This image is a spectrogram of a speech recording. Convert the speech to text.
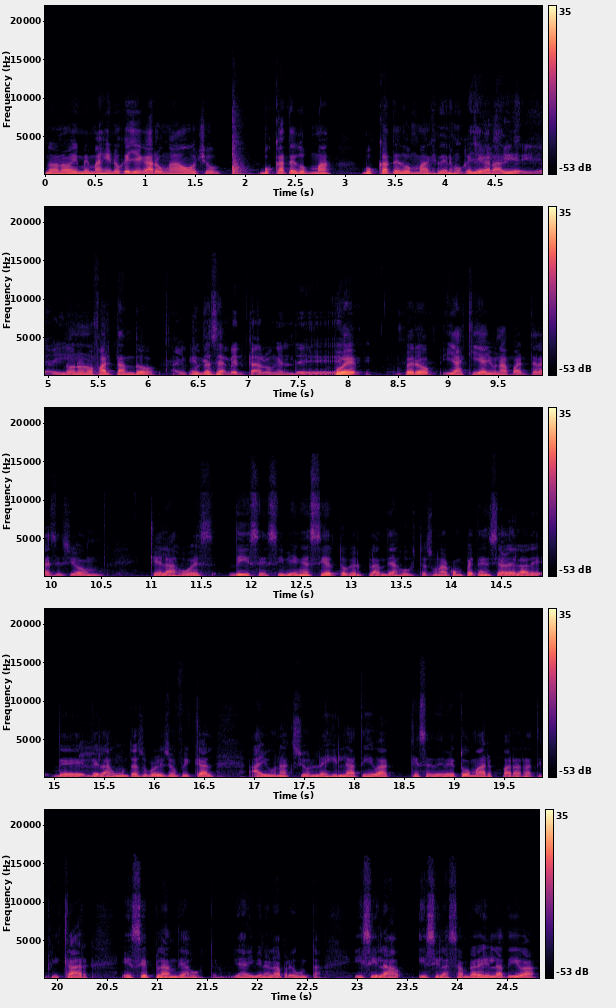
No, no, y me imagino que llegaron a 8. Búscate dos más. Búscate dos más, que tenemos que llegar a 10. no, no, nos faltan dos. Ahí fue Entonces, que se inventaron el de... Pues, pero, y aquí hay una parte de la decisión que la juez dice, si bien es cierto que el plan de ajuste es una competencia de la, de, de la Junta de Supervisión Fiscal, hay una acción legislativa que se debe tomar para ratificar ese plan de ajuste. Y ahí viene la pregunta. ¿Y si la, y si la Asamblea Legislativa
